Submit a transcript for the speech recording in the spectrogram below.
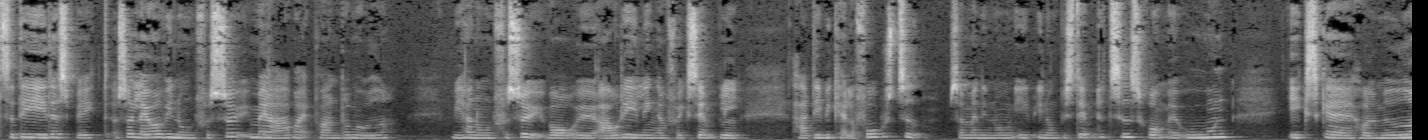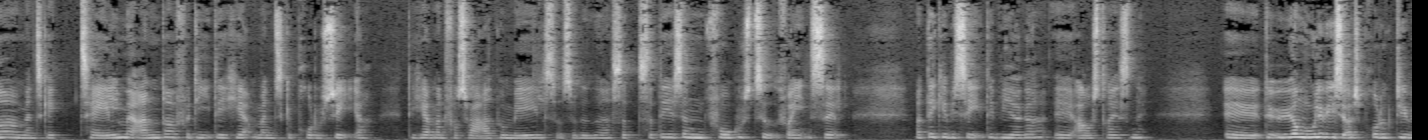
så det er et aspekt. Og så laver vi nogle forsøg med at arbejde på andre måder. Vi har nogle forsøg, hvor øh, afdelinger for eksempel har det, vi kalder fokustid, så man i nogle, i, i nogle bestemte tidsrum af ugen ikke skal holde møder, man skal ikke tale med andre, fordi det er her, man skal producere. Det er her, man får svaret på mails osv. Så, videre. så, så det er sådan en fokustid for en selv. Og det kan vi se, det virker øh, afstressende. Øh, det øger muligvis også produktiv,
